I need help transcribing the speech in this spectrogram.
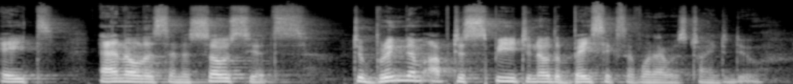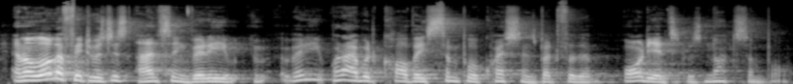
eight analysts and associates to bring them up to speed to know the basics of what I was trying to do. And a lot of it was just answering very, very, what I would call very simple questions, but for the audience, it was not simple.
